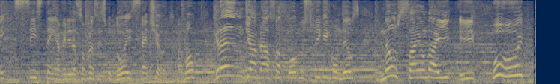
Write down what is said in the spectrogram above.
iSystem, Avenida São Francisco 278, tá bom? Grande abraço a todos, fiquem com Deus, não saiam daí e fui!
